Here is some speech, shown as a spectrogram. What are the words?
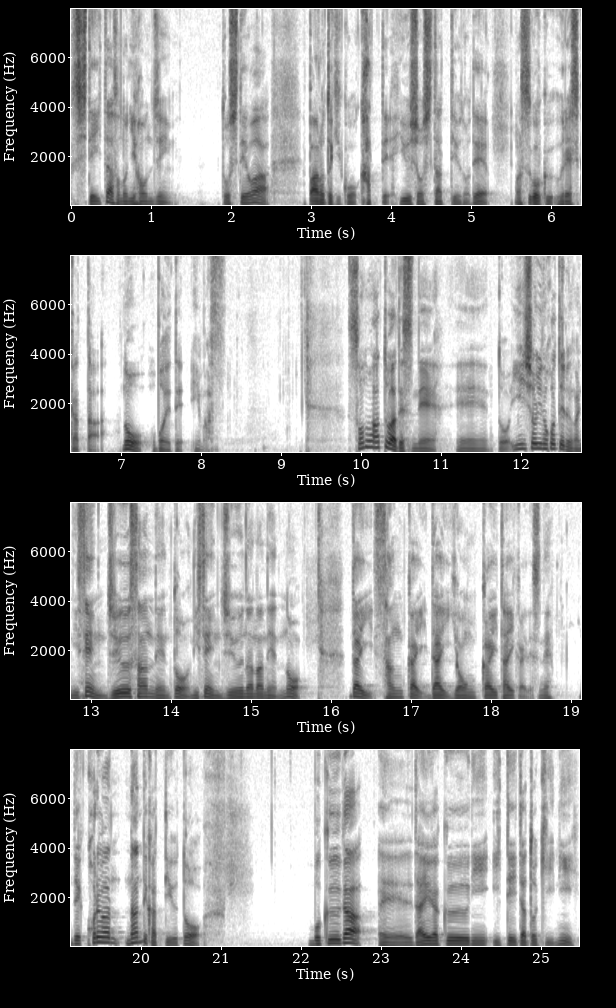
していたその日本人としてはぱあの時こう勝って優勝したっていうので、まあ、すごく嬉しかったのを覚えています。その後はですね、えー、と印象に残っているのが2013年と2017年の第3回、第4回大会ですね。で、これは何でかっていうと、僕が、えー、大学に行っていた時に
